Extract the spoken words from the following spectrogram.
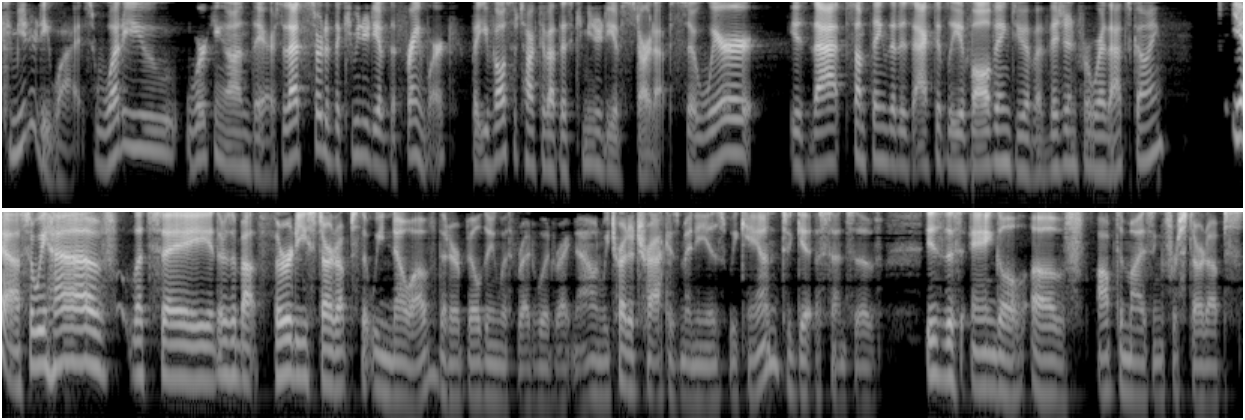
Community wise what are you working on there? So that's sort of the community of the framework but you've also talked about this community of startups. So where is that something that is actively evolving? Do you have a vision for where that's going yeah, so we have, let's say, there's about 30 startups that we know of that are building with Redwood right now. And we try to track as many as we can to get a sense of is this angle of optimizing for startups,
